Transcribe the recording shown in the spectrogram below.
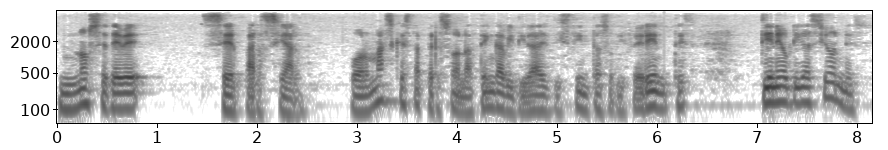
No se debe ser parcial. Por más que esta persona tenga habilidades distintas o diferentes, tiene obligaciones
